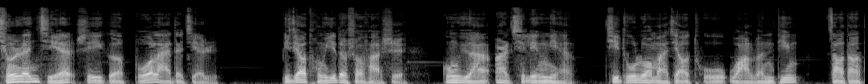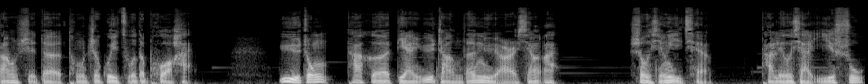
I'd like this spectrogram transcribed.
情人节是一个舶来的节日，比较统一的说法是，公元二七零年，基督罗马教徒瓦伦丁遭到当时的统治贵族的迫害，狱中他和典狱长的女儿相爱，受刑以前，他留下遗书，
